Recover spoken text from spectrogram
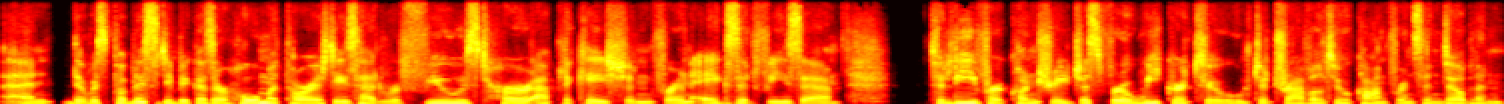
And there was publicity because her home authorities had refused her application for an exit visa to leave her country just for a week or two to travel to a conference in Dublin.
